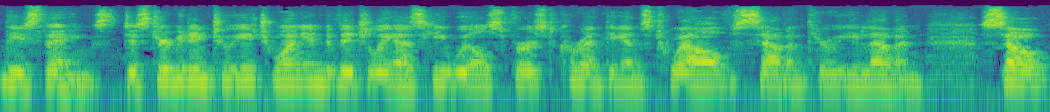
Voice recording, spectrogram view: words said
these things, distributing to each one individually as he wills. 1 Corinthians 12, 7 through 11. So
